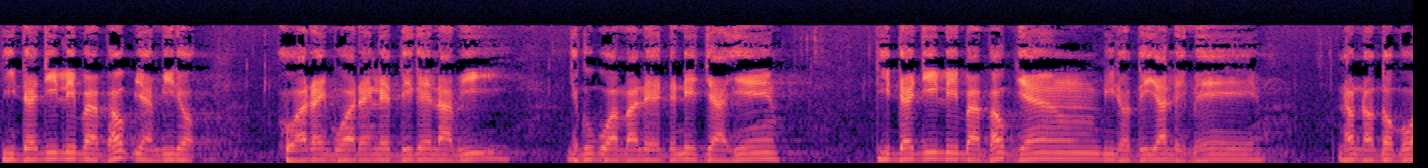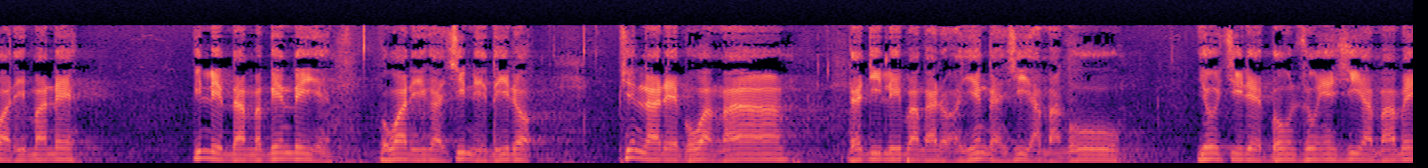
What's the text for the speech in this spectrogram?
ဒီဓာတ်ကြီးလေးပါးဘောက်ပြန်ပြီးတော့ဘဝတိုင်းဘဝတိုင်းလဲသိခဲ့လာပြီ ယခုဘဝမှာလည်းတနေ့ကြရင်ဒီတကြီးလေးပါပေါက်ပြန်ပြီးတော့သိရလိမ့်မယ်နောက်နောက်သောဘဝတွေမှာလည်းကိလေသာမကင်းသေးရင်ဘဝတွေကရှိနေသေးတော့ဖြစ်လာတဲ့ဘဝမှာဓာကြီးလေးပါးကတော့အရင်ကရှိရမှာကိုယုတ်ကြည်တဲ့ဘုံဆိုရင်ရှိရမှာပဲ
